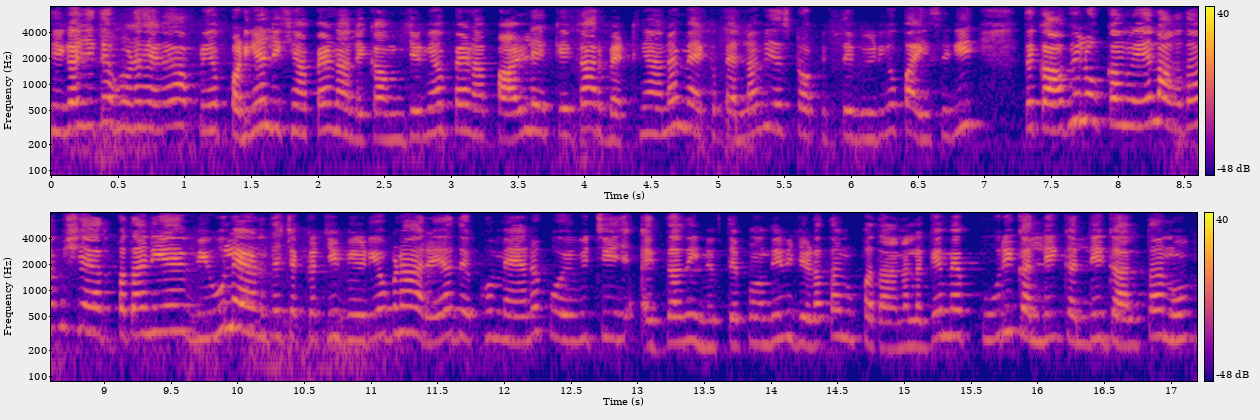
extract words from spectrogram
ਠੀਕ ਆ ਜੀ? ਤੇ ਹੁਣ ਹੈਗਾ ਆਪਣੀਆਂ ਪੜੀਆਂ ਲਿਖੀਆਂ ਭੈਣਾਂ ਲਈ ਕੰਮ, ਜਿਹੜੀਆਂ ਭੈਣਾਂ ਪੜ੍ਹ ਲਿਖ ਕੇ ਘਰ ਬੈਠੀਆਂ ਨਾ ਮੈਂ ਇੱਕ ਪਹਿਲਾਂ ਵੀ ਇਸ ਟੌਪਿਕ ਤੇ ਵੀਡੀਓ ਪਾਈ ਸੀਗੀ ਤੇ ਕਾਫੀ ਲੋਕਾਂ ਨੂੰ ਇਹ ਲੱਗਦਾ ਵੀ ਸ਼ਾਇਦ ਪਤਾ ਨਹੀਂ ਇਹ ਵਿਊ ਲੈਣ ਦੇ ਚੱਕਰ 'ਚ ਵੀਡੀਓ ਬਣਾ ਰਹੇ ਆ। ਦੇਖੋ, ਮੈਂ ਨਾ ਕੋਈ ਵੀ ਚੀਜ਼ ਇਦਾਂ ਦੀ ਨਹੀਂ ਉੱਤੇ ਪਾਉਂਦੀ ਵੀ ਜਿਹੜਾ ਤੁਹਾਨੂੰ ਪਤਾ ਨਾ ਲੱਗੇ। ਮੈਂ ਪੂਰੀ ਕੱਲੀ ਕੱਲੀ ਗੱਲ ਤੁਹਾਨੂੰ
